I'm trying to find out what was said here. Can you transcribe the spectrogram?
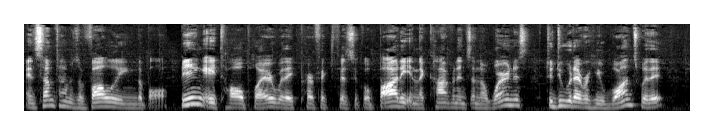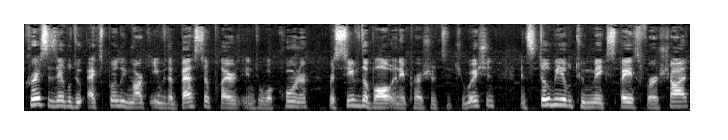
and sometimes volleying the ball. Being a tall player with a perfect physical body and the confidence and awareness to do whatever he wants with it, Chris is able to expertly mark even the best of players into a corner, receive the ball in a pressured situation, and still be able to make space for a shot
